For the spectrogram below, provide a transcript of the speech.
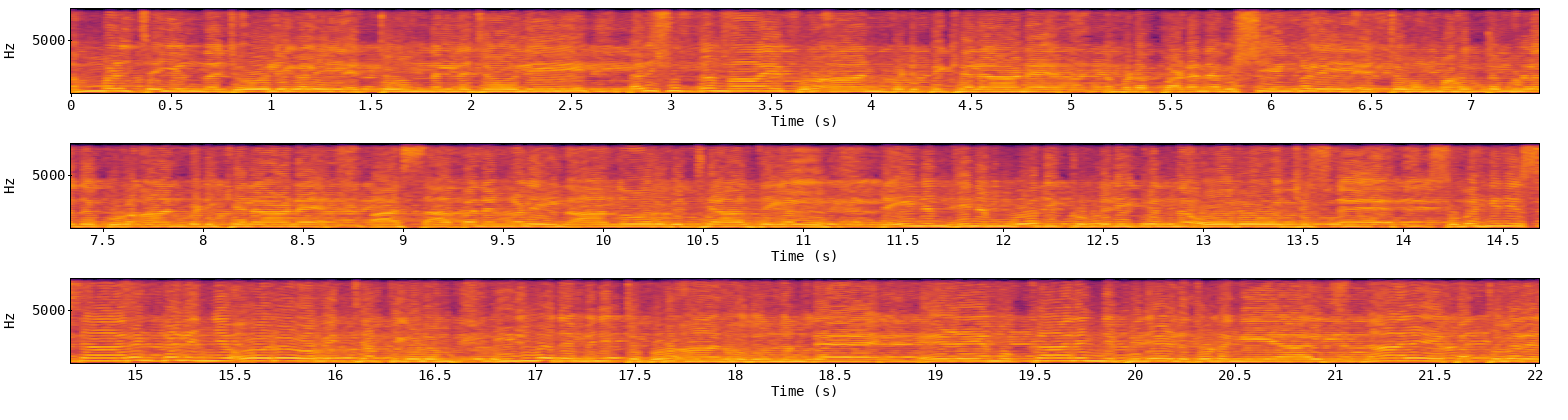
നമ്മൾ ചെയ്യുന്ന ജോലികളിൽ ഏറ്റവും നല്ല ജോലി പരിശുദ്ധമായ ഖുർആൻ പഠിപ്പിക്കലാണ്. നമ്മുടെ പഠന വിഷയങ്ങളിൽ ഏറ്റവും മഹത്വമുള്ളത് ഖുർആൻ പഠിക്കലാണ്. ആ സ്ഥാപനങ്ങളിൽ നാനൂറ് വിദ്യാർത്ഥികൾ ദൈനംദിനം ഓതിക്കൊണ്ടിരിക്കുന്ന ഓരോ സുബഹി നിസ്കാരം കഴിഞ്ഞ ഓരോ വിദ്യാർത്ഥികളും ഇരുപത് മിനിറ്റ് ഖുർആൻ ഓതുന്നുണ്ട്. ഏഴേ മുക്കാലിന് പിരീഡ് തുടങ്ങിയാൽ നാല് പത്ത് വരെ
